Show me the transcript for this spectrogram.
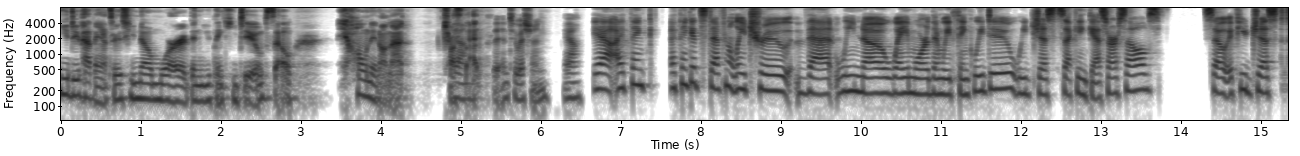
You do have answers. You know more than you think you do. So, hone in on that. Trust yeah, that. The intuition. Yeah. Yeah. I think I think it's definitely true that we know way more than we think we do. We just second guess ourselves. So if you just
